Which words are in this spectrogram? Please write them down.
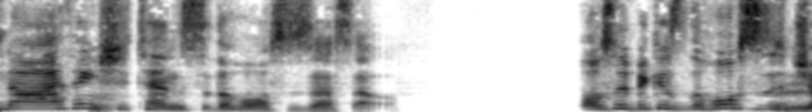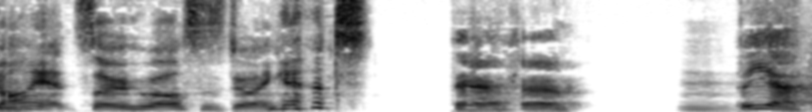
No, I think she tends to the horses herself. Also because the horses are Hmm. giant, so who else is doing it? fair, fair. Mm. But yeah,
